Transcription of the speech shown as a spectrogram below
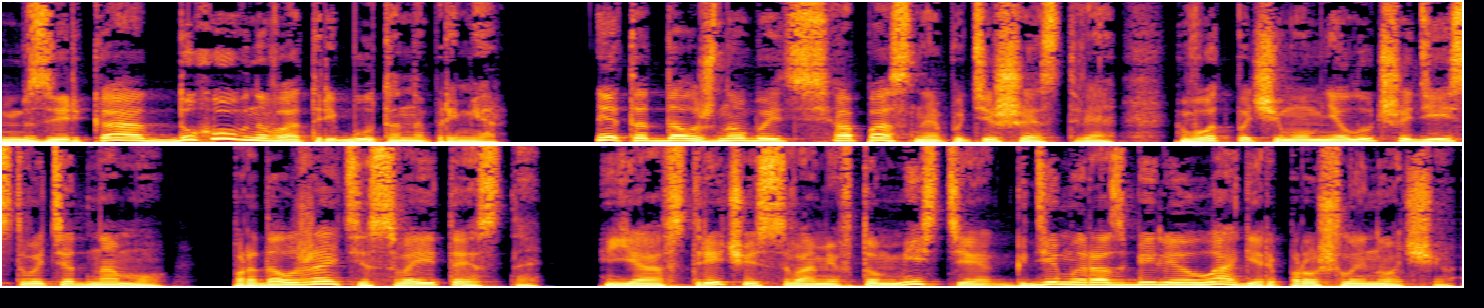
зверька духовного атрибута, например. Это должно быть опасное путешествие. Вот почему мне лучше действовать одному. Продолжайте свои тесты. Я встречусь с вами в том месте, где мы разбили лагерь прошлой ночью.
